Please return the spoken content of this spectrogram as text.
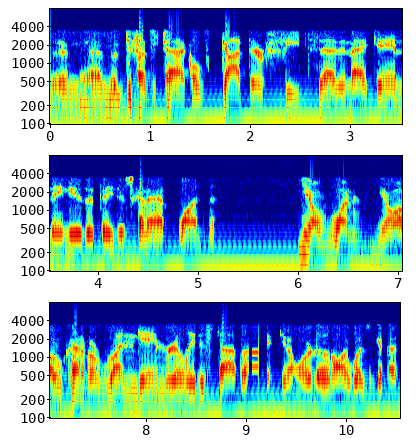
and, and the defensive tackles, got their feet set in that game. They knew that they just kind of had one you know, one, you know, a, kind of a run game really to stop. uh, You know, Illinois wasn't going to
